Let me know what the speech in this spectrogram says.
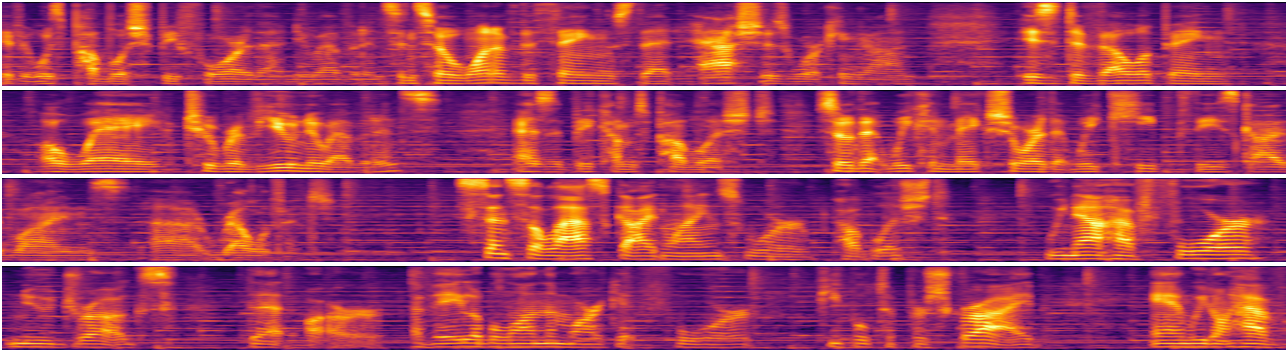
if it was published before that new evidence. And so one of the things that ASH is working on is developing a way to review new evidence as it becomes published so that we can make sure that we keep these guidelines uh, relevant. Since the last guidelines were published, we now have four new drugs that are available on the market for people to prescribe, and we don't have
